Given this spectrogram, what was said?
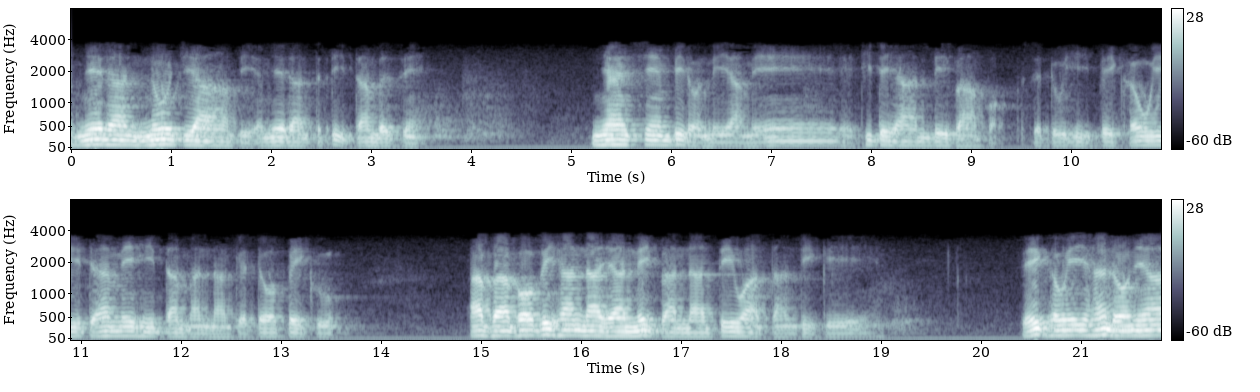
အမြဲတမ်းနိုးကြပြီးအမြဲတမ်းတတိတံပစဉ်ဉာဏ်ရှင်ပြီးတော့နေရမယ်တဲ့ဒီတရား၄ပါးပေါ့သတုဟိပိခဝေဓမ္မေဟိတမ္မနာကတောပိက္ခု အဘဘောပိဟနာယနိဗ္ဗာနာသေဝတန္တိကေဘိခဝေယဟန်တော်များ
